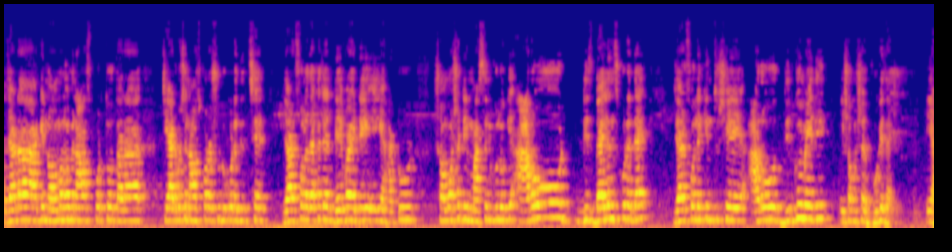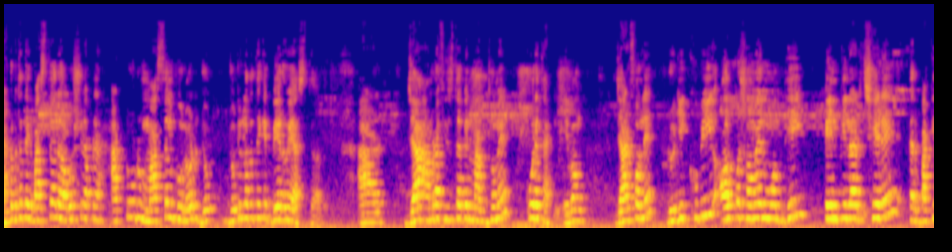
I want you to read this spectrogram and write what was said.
যারা আগে নর্মালভাবে নামাজ পড়তো, তারা চেয়ার বসে নামাজ পড়া শুরু করে দিচ্ছে। যার ফলে দেখা যায় ডে বাই ডে এই হাঁটুর সমস্যাটি মাসেলগুলোকে আরও ডিসব্যালেন্স করে দেয়, যার ফলে কিন্তু সে আরও দীর্ঘমেয়াদী এই সমস্যায় ভুগে থাকে এই হাঁটু ব্যথা থেকে বাঁচতে হলে অবশ্যই আপনার হাঁটুর মাসেলগুলোর জটিলতা থেকে বের হয়ে আসতে হবে। আর যা আমরা ফিজিওথেরাপির মাধ্যমে করে থাকি এবং যার ফলে রোগী খুবই অল্প সময়ের মধ্যেই পেন কিলার ছেড়ে তার বাকি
